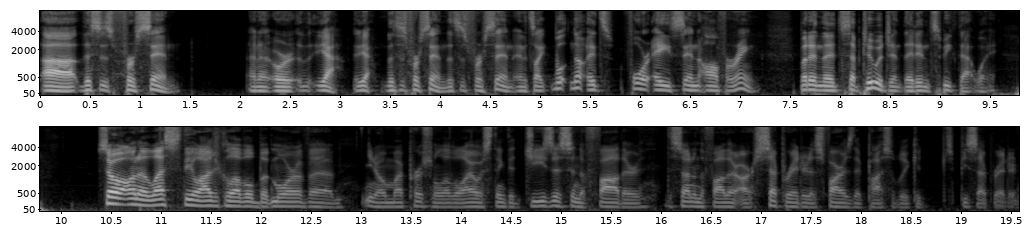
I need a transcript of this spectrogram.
uh, This is for sin. And, uh, or, yeah, yeah, this is for sin. This is for sin. And it's like, well, no, it's for a sin offering. But in the Septuagint, they didn't speak that way. So on a less theological level, but more of a you know my personal level, I always think that Jesus and the Father, the Son and the Father, are separated as far as they possibly could be separated.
